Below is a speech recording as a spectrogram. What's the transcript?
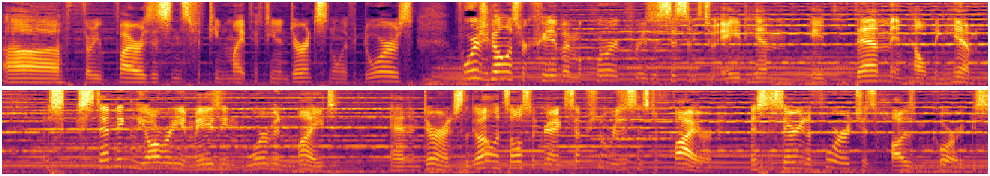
Uh, 30 fire resistance, 15 might, 15 endurance, and only for dwarves. Forge Gauntlets were created by Mekorig for his assistants to aid him, aid them in helping him. Extending the already amazing dwarven might and endurance, the gauntlets also grant exceptional resistance to fire, necessary in a forge as hot as Mekorig's.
